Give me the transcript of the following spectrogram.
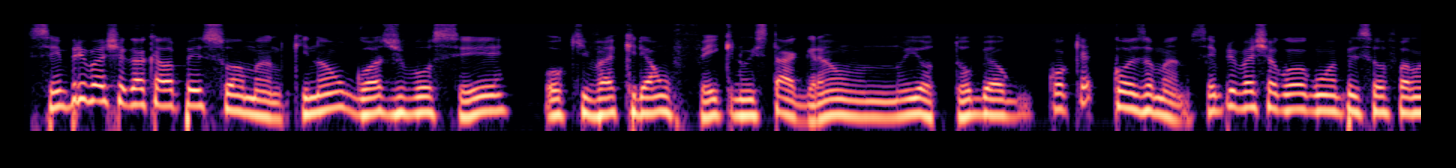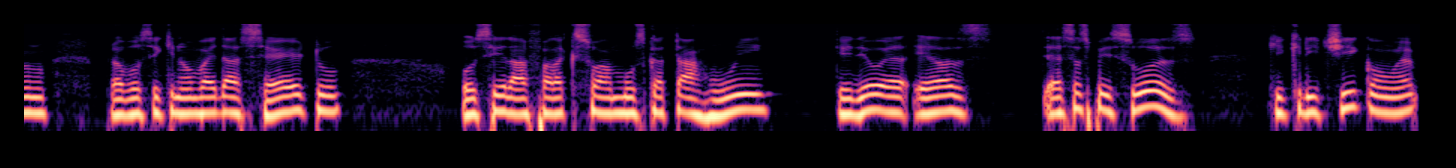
Sempre vai chegar aquela pessoa, mano, que não gosta de você ou que vai criar um fake no Instagram, no YouTube, qualquer coisa, mano. Sempre vai chegar alguma pessoa falando pra você que não vai dar certo, ou sei lá, falar que sua música tá ruim, entendeu? E- Elas, essas pessoas que criticam, é,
